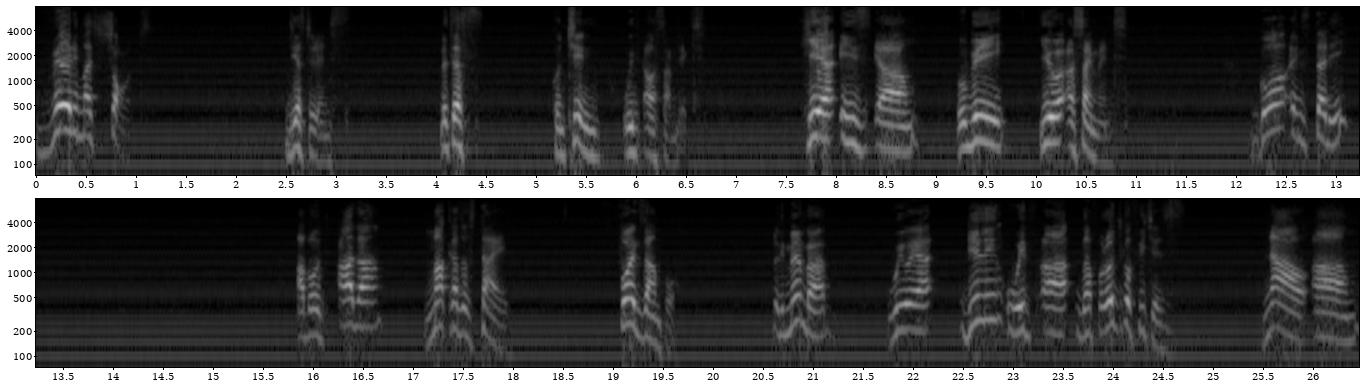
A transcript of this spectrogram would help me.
very much short. Dear students, let us continue with our subject. Here is um, will be your assignment. Go and study about other markers of style. For example, remember we were dealing with uh, graphological features. Now, um,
